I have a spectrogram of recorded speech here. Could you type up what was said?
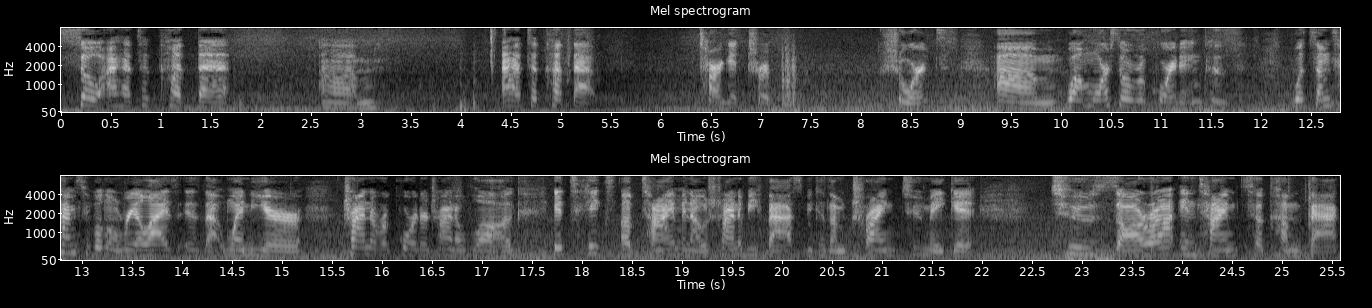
So I had to cut that, um, I had to cut that Target trip short. Um, well, more so recording because what sometimes people don't realize is that when you're trying to record or trying to vlog it takes up time and I was trying to be fast because I'm trying to make it to Zara in time to come back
